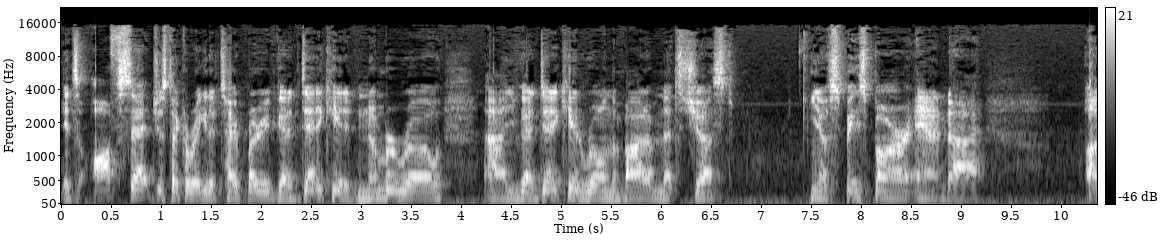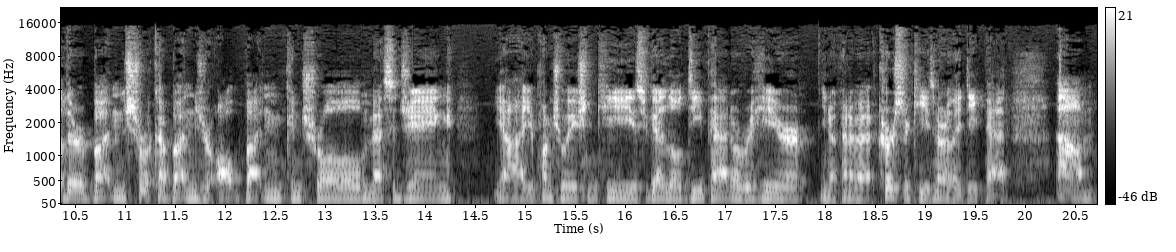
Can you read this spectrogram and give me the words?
It's offset just like a regular typewriter. You've got a dedicated number row. Uh, you've got a dedicated row on the bottom that's just, you know, spacebar and uh, other buttons, shortcut buttons, your Alt button, control, messaging, yeah, your punctuation keys. You've got a little D-pad over here, you know, kind of a cursor keys, not really a D-pad. Um,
